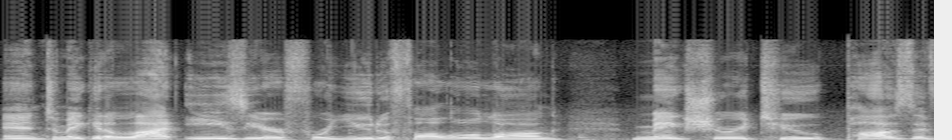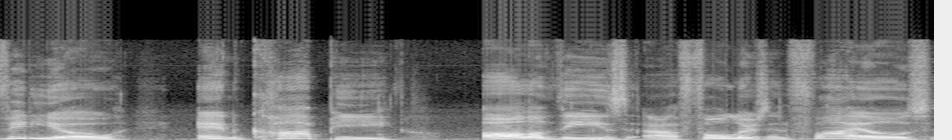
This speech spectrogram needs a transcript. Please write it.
and to make it a lot easier for you to follow along, make sure to pause the video and copy all of these uh, folders and files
